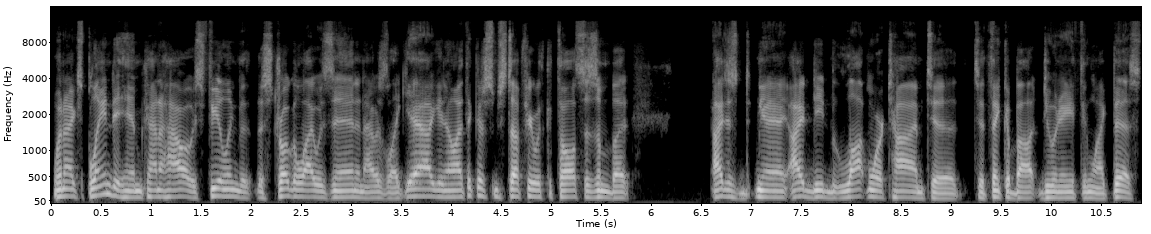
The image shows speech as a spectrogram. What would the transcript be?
when I explained to him kind of how I was feeling, the, the struggle I was in, and I was like, yeah, you know, I think there's some stuff here with Catholicism, but I just, yeah, I need a lot more time to to think about doing anything like this.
